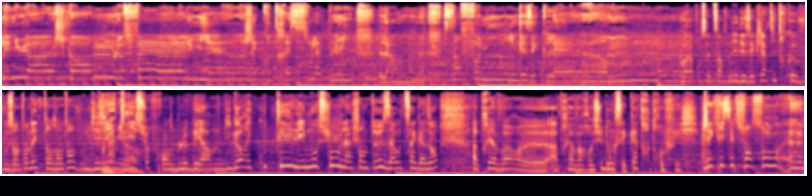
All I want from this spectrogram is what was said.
les nuages comme le fait la lumière j'écouterai sous la pluie la symphonie des éclairs. Voilà pour cette symphonie des éclairs, titre que vous entendez de temps en temps, vous le disiez, Émilie, sur France Bleu Béarn Bigorre. Écoutez l'émotion de la chanteuse Zao de Sagazan après avoir, euh, après avoir reçu donc ces quatre trophées. J'ai écrit cette chanson, euh,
